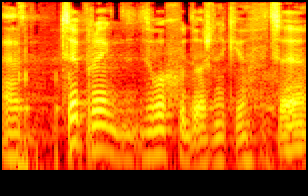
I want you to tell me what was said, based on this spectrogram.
Е, Це проєкт двох художників, це е,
